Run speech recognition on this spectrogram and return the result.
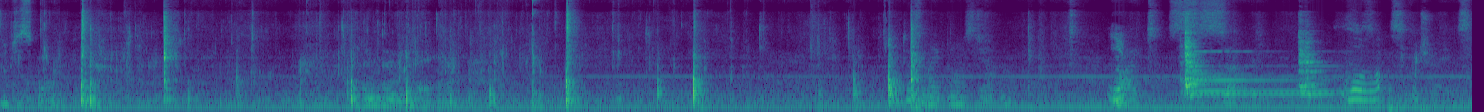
I'm just gonna bend down there. It does make nice jam. Yeah. Right. So. Well, some trays.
